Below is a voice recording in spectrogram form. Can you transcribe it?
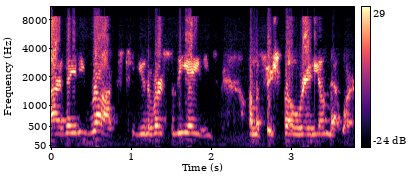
by Lady Rocks to Universe of the 80s on the Fishbowl Radio Network.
